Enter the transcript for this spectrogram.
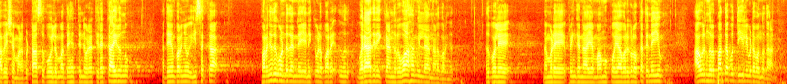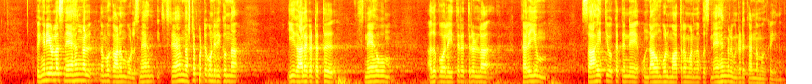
ആവേശമാണ്. ബിട്ടാസ് പോലും അദ്ദേഹത്തിന്റെ വളരെ തിരക്കായിരുന്നു. അദ്ദേഹം പറഞ്ഞു ഈസക്ക പറഞ്ഞതുകൊണ്ട് തന്നെ എനിക്കിവിടെ പറ വരാതിരിക്കാൻ നിർവാഹമില്ല എന്നാണ് പറഞ്ഞത്. അതുപോലെ നമ്മുടെ പ്രിങ്കനായ മാമുക്കോയ അവറുകളൊക്കെ തന്നെയും ആ ഒരു നിർബന്ധ ബുദ്ധിയിൽ ഇവിടെ വന്നതാണ്. അപ്പം ഇങ്ങനെയുള്ള സ്നേഹങ്ങൾ നമുക്ക് കാണുമ്പോൾ സ്നേഹം സ്നേഹം നഷ്ടപ്പെട്ടുകൊണ്ടിരിക്കുന്ന ഈ കാലഘട്ടത്ത് സ്നേഹവും അതുപോലെ ഇത്തരത്തിലുള്ള കലയും സാഹിത്യമൊക്കെ തന്നെ ഉണ്ടാകുമ്പോൾ മാത്രമാണ് നമുക്ക് സ്നേഹങ്ങൾ വീണ്ടെടുക്കാൻ നമുക്ക് കഴിയുന്നത്.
